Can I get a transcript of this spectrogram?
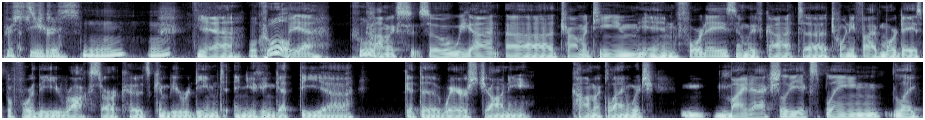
Prestigious. Mhm. Mhm. yeah. Well, cool. But yeah, Cool. comics. So we got uh, Trauma Team in four days, and we've got uh, 25 more days before the Rockstar codes can be redeemed, and you can get the uh, get the Where's Johnny comic line, which m- might actually explain like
